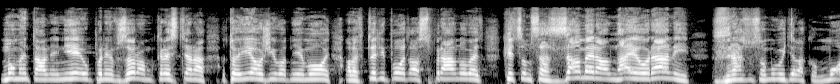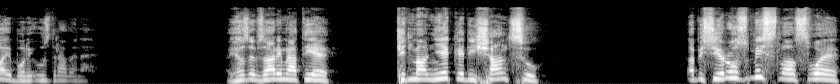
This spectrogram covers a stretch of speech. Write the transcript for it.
momentálne nie je úplne vzorom kresťana, to je jeho život, nie môj, ale vtedy povedal správnu vec, keď som sa zameral na jeho rany, zrazu som uvidel, ako moje boli uzdravené. Jozef Zarimatie keď mal niekedy šancu, aby si rozmyslel svoje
